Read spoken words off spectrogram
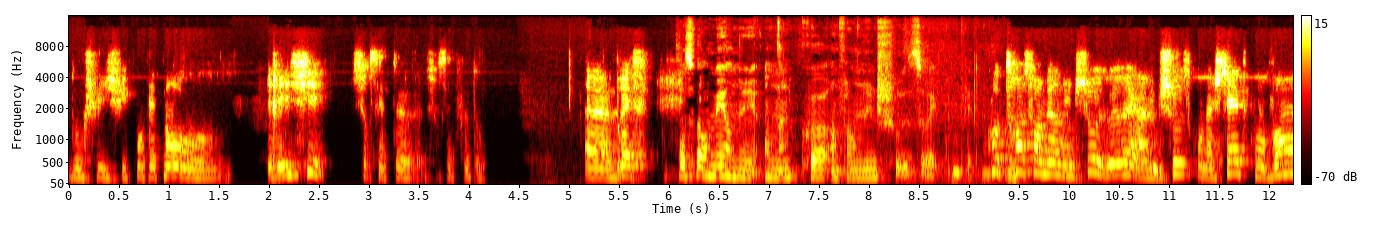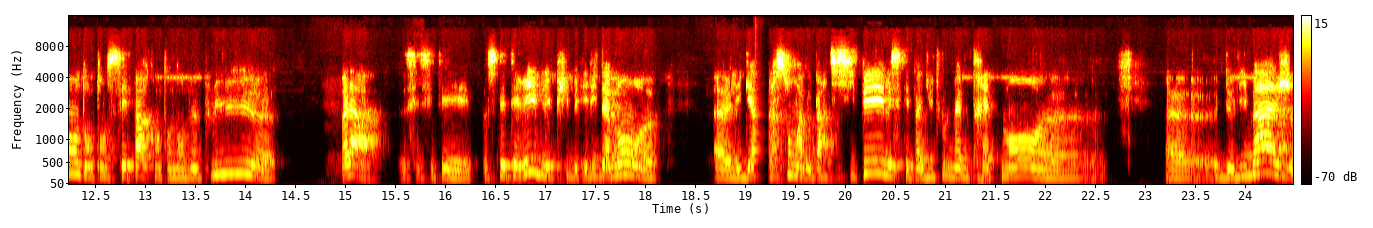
Donc je suis, complètement réifiée sur cette photo. Euh, bref. Transformer en, en, un corps, enfin en une chose, ouais, complètement. Transformer en une chose, ouais, ouais, une chose qu'on achète, qu'on vend, dont on se sépare quand on n'en veut plus. Euh, voilà, c'était terrible. Et puis évidemment, euh, les garçons avaient participé, mais c'était pas du tout le même traitement de l'image.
